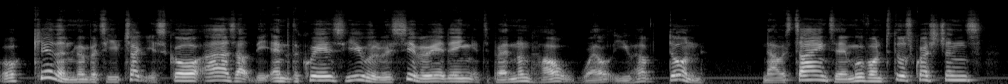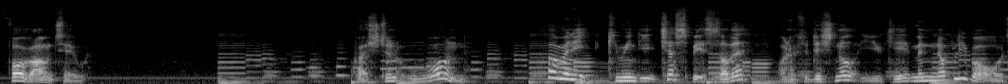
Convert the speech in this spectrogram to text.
Okay then, remember to check your score as at the end of the quiz you will receive a rating depending on how well you have done. Now it's time to move on to those questions for round 2. Question 1. How many community chest spaces are there on a traditional UK Monopoly board?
